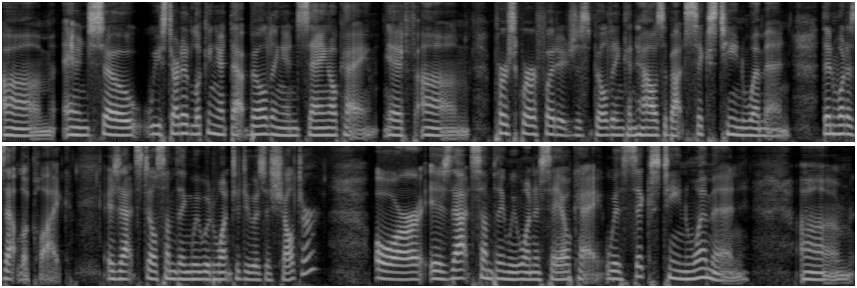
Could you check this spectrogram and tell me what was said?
Um, and so we started looking at that building and saying, okay, if um, per square footage this building can house about 16 women, then what does that look like? Is that still something we would want to do as a shelter? Or is that something we want to say, okay, with 16 women, um,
